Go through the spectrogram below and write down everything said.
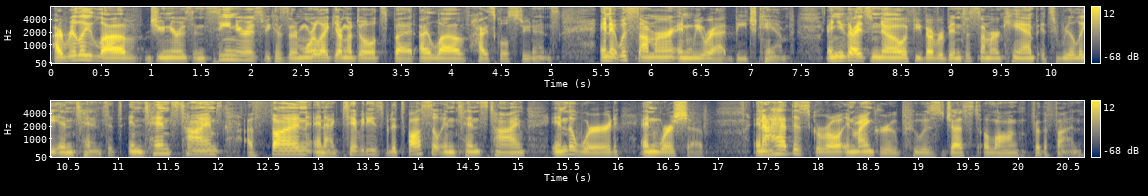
I really love juniors and seniors because they're more like young adults, but I love high school students. And it was summer, and we were at beach camp. And you guys know if you've ever been to summer camp, it's really intense. It's intense times of fun and activities, but it's also intense time in the Word and worship. And I had this girl in my group who was just along for the fun.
